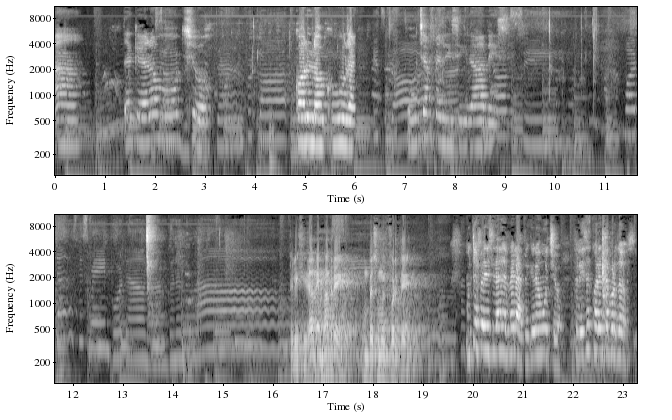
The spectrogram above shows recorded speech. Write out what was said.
ah, te quiero mucho. Con locura. Muchas felicidades. Felicidades, madre. Un beso muy fuerte. Muchas felicidades, Vela, te quiero mucho. Felices 40 por 2.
